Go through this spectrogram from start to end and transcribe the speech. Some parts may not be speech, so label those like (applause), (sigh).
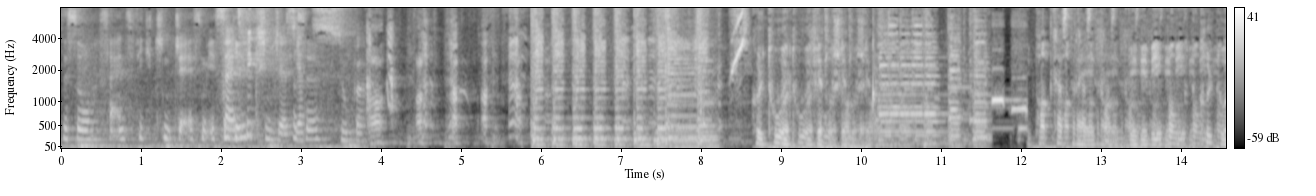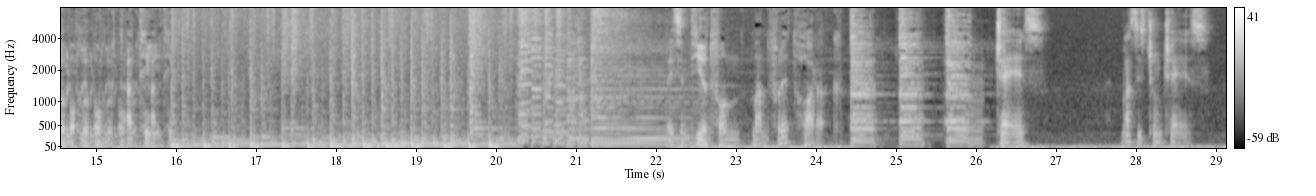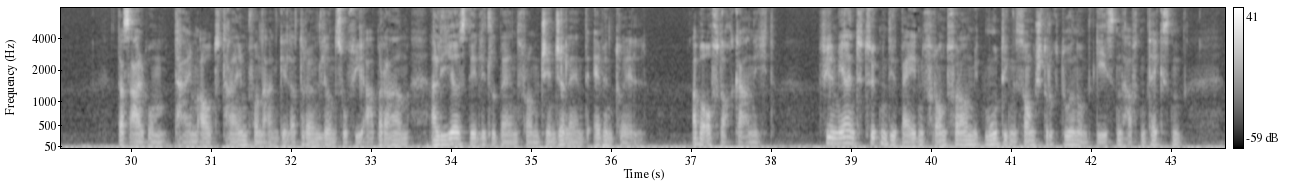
Das ist so Science-Fiction-Jazz-mäßig. Science-Fiction-Jazz, ja, super. Kultur, Viertelstunde. Die Podcast-Reihe von www.kulturwoche.at. Präsentiert von Manfred Horak. Jazz? Was ist schon Jazz? Das Album Time Out Time von Angela Trönle und Sophie Abraham alias The Little Band from Gingerland eventuell. Aber oft auch gar nicht. Vielmehr entzücken die beiden Frontfrauen mit mutigen Songstrukturen und gestenhaften Texten,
